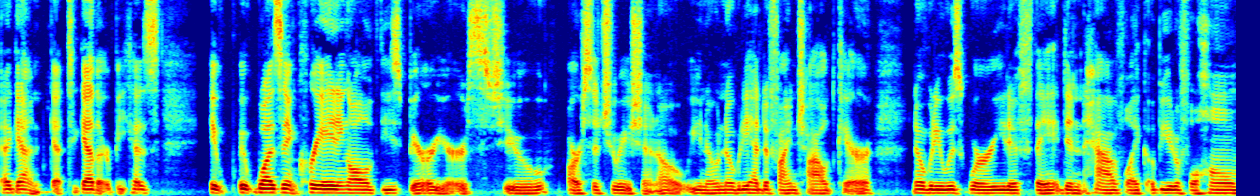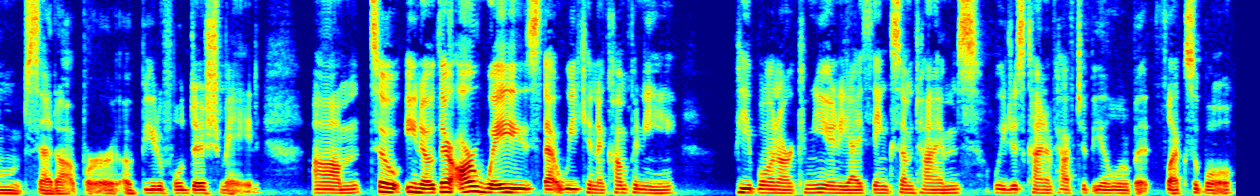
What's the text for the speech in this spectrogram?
again, get together because it, it wasn't creating all of these barriers to our situation. Oh, you know, nobody had to find childcare. Nobody was worried if they didn't have like a beautiful home set up or a beautiful dish made. Um, so, you know, there are ways that we can accompany people in our community, I think sometimes we just kind of have to be a little bit flexible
